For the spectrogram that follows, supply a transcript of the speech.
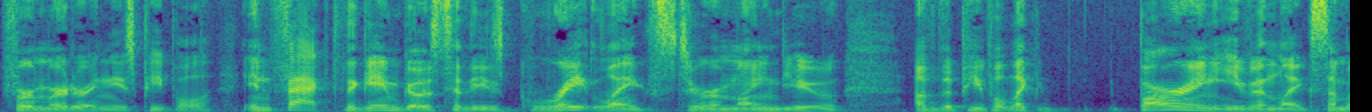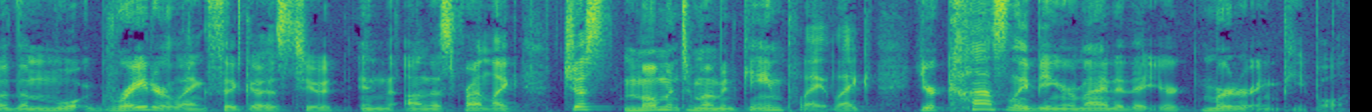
for murdering these people. In fact, the game goes to these great lengths to remind you of the people, like barring even like some of the more greater lengths it goes to in on this front, like just moment to moment gameplay, like you're constantly being reminded that you're murdering people.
